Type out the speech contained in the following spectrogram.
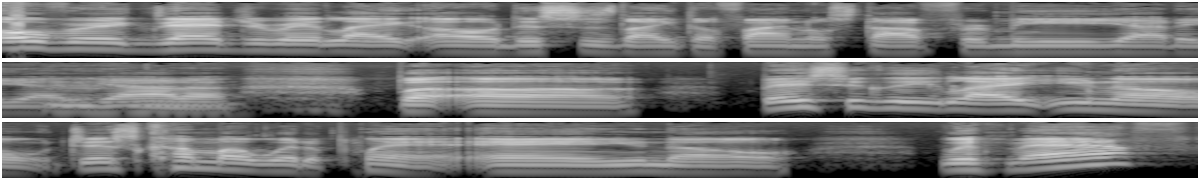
over exaggerate like oh this is like the final stop for me yada yada yada. But uh basically like you know just come up with a plan. And you know with math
